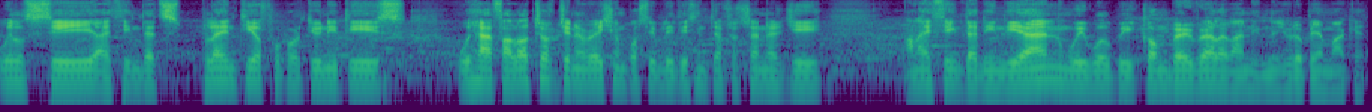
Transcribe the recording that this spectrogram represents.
we'll see. I think that's plenty of opportunities. We have a lot of generation possibilities in terms of energy, and I think that in the end we will become very relevant in the European market.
